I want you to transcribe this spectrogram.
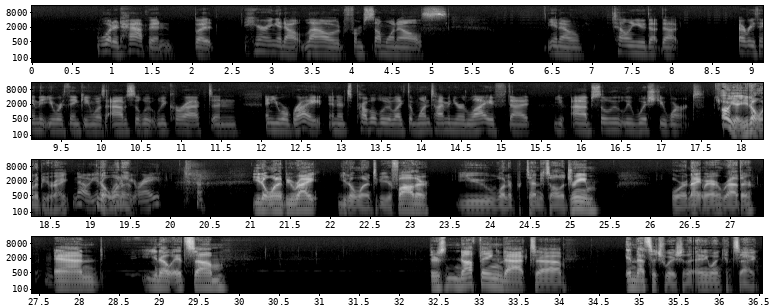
what had happened, but hearing it out loud from someone else, you know, telling you that that everything that you were thinking was absolutely correct and and you were right and it's probably like the one time in your life that you absolutely wished you weren't. Oh yeah, you don't want to be right. No, you, You don't, don't want to be right. You don't want to be right. You don't want it to be your father. You want to pretend it's all a dream or a nightmare rather. And you know, it's um there's nothing that uh in that situation that anyone can say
